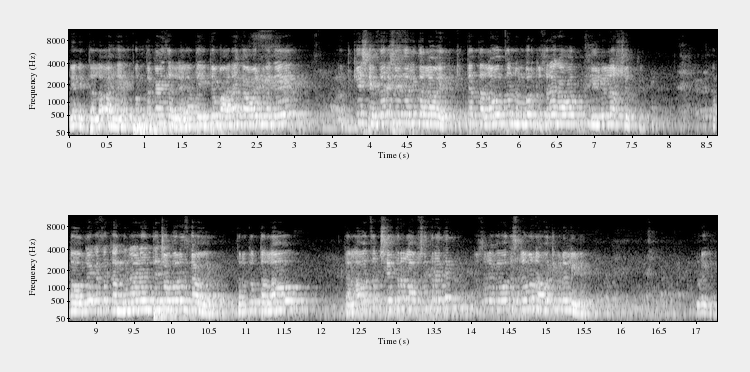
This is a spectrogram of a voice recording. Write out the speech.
नाही नाही तलाव आहे. फक्त काय झालंय आता इथे बारा गावांमध्ये इतके शेजारी शेजारी तलाव आहेत की त्या तलावाचा नंबर दुसऱ्या गावात लिहिलेला असू शकतो. आता होतंय कसं कंदनाळ आणि त्याच्यावरच गाव आहे. तर तो तलाव तलावाचं क्षेत्र लाभक्षेत्र आहे ते. दुसऱ्या गावात असल्यामुळे नावं तिकडे लिहिले. पुढे घे.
